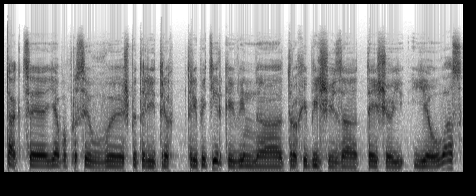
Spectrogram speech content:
Так, це я попросив в шпиталі трьох три п'ятірки. Він трохи більший за те, що є у вас,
